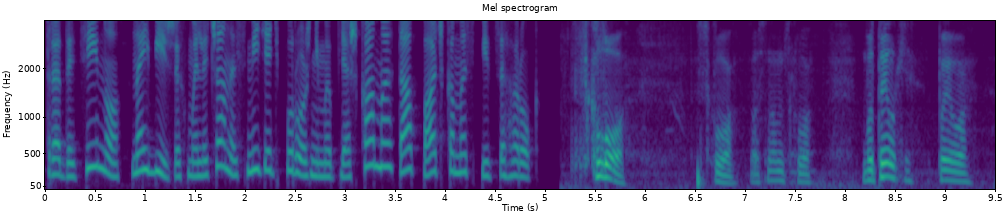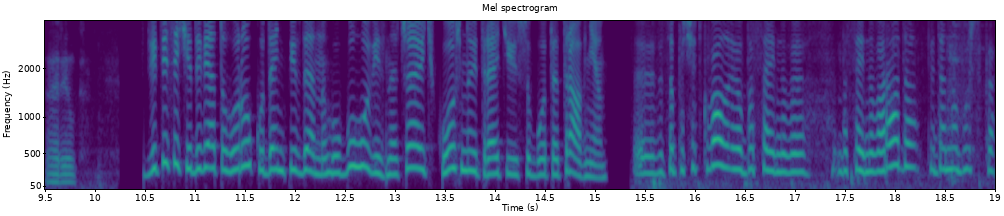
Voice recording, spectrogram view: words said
традиційно найбільше хмельничани смітять порожніми пляшками та пачками з-під цигарок. Скло. Скло. В основному скло. Бутилки, пиво, горілка. З 2009 року День Південного Бугу відзначають кожної третьої суботи травня. Е, Започаткувала його басейнова, рада Південнобурська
